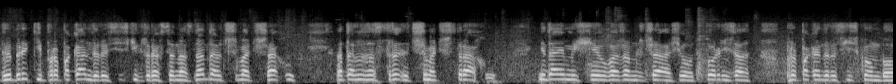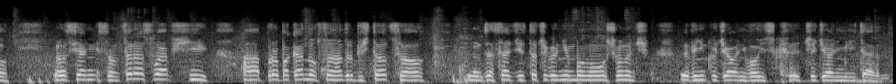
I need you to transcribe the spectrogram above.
wybryki propagandy rosyjskiej, która chce nas nadal trzymać w szachu, nadal trzymać w strachu. Nie dajmy się, uważam, że trzeba się odpornić za propagandę rosyjską, bo Rosjanie są coraz słabsi, a propagandą chcą nadrobić to, co w zasadzie to, czego nie mogą osiągnąć w wyniku działań wojsk czy działań militarnych.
